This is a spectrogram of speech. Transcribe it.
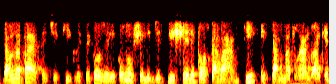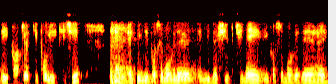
Da una parte c'è chi queste cose le conosce, le gestisce e le porta avanti e sta maturando anche dei progetti politici e quindi possiamo vedere le leadership cinesi, possiamo vedere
